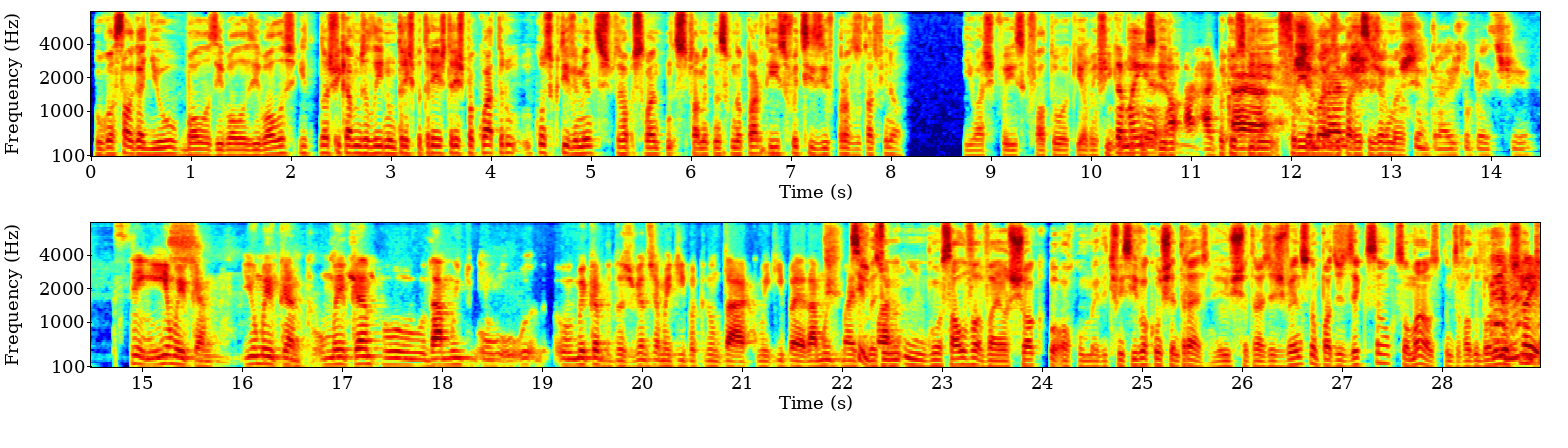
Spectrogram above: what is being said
O Gonçalo ganhou bolas e bolas e bolas e nós ficávamos ali num 3 para 3, 3 para 4 consecutivamente, especialmente na segunda parte, e isso foi decisivo para o resultado final. E eu acho que foi isso que faltou aqui ao Benfica para conseguir, há, há, para conseguir ferir mais o Paris Saint-Germain. Os centrais do PSG Sim, e o meio campo. E o meio campo. O meio campo dá muito. O, o meio campo das Juventus é uma equipa que não está como equipa, dá muito mais. Sim, mas o, o, Gonçalo vai ao choque ou com o médio defensivo ou com os centrais. Né? E os centrais das Juventus não podes dizer que são, que são maus. Estamos a falar do. Eu sei,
